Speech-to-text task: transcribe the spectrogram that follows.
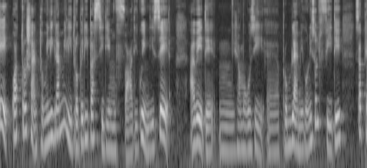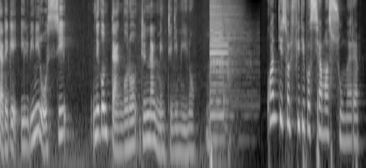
e 400 mg litro per i passiti e i muffati. Quindi se avete mm, diciamo così, eh, problemi con i solfiti, sappiate che i vini rossi ne contengono generalmente di meno. Quanti solfiti possiamo assumere?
